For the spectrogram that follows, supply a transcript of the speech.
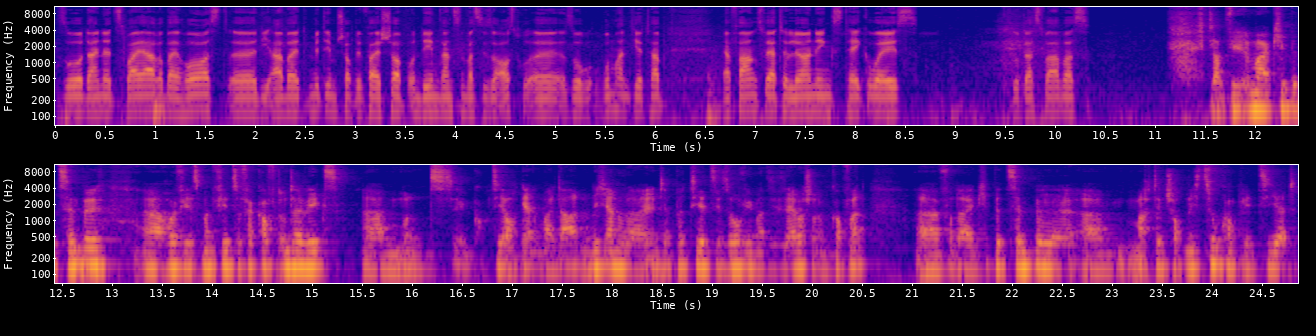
so deine zwei Jahre bei Horst, äh, die Arbeit mit dem Shopify-Shop und dem Ganzen, was ihr so, aus, äh, so rumhantiert habt, Erfahrungswerte, Learnings, Takeaways, so das war was? Ich glaube, wie immer, keep it simple. Äh, häufig ist man viel zu verkauft unterwegs ähm, und guckt sich auch gerne mal Daten nicht an oder interpretiert sie so, wie man sie selber schon im Kopf hat. Äh, von daher keep it simple, ähm, macht den Job nicht zu kompliziert.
